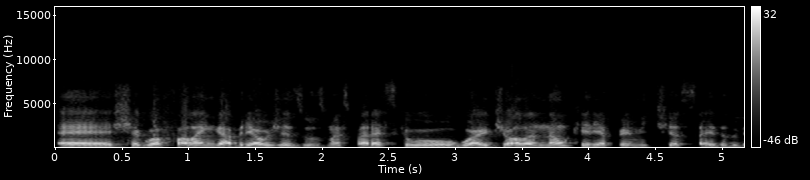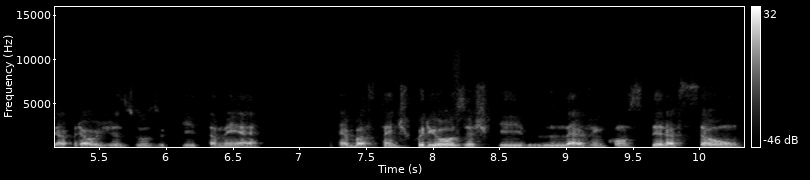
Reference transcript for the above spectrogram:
É, chegou a falar em Gabriel Jesus, mas parece que o Guardiola não queria permitir a saída do Gabriel Jesus, o que também é, é bastante curioso, acho que leva em consideração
